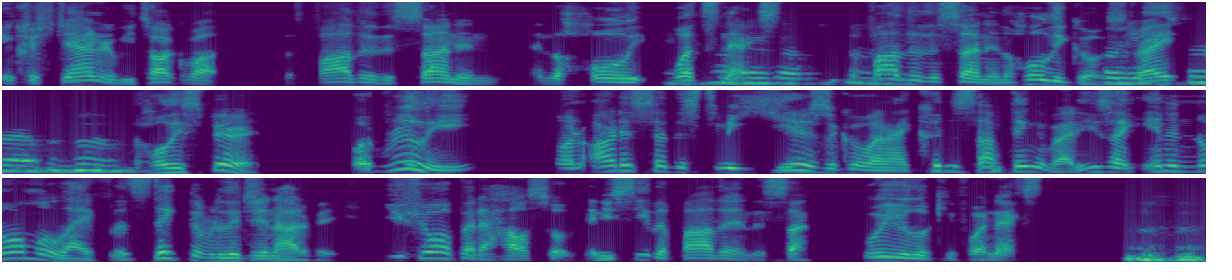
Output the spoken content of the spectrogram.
In Christianity, we talk about the Father, the Son, and, and the Holy. What's next? The Father, the Son, and the Holy Ghost, Holy right? Mm-hmm. The Holy Spirit. But really, an artist said this to me years ago, and I couldn't stop thinking about it. He's like, in a normal life, let's take the religion out of it. You show up at a household and you see the Father and the Son. Who are you looking for next? Mm-hmm.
